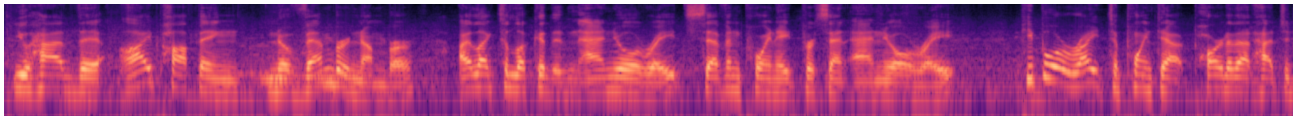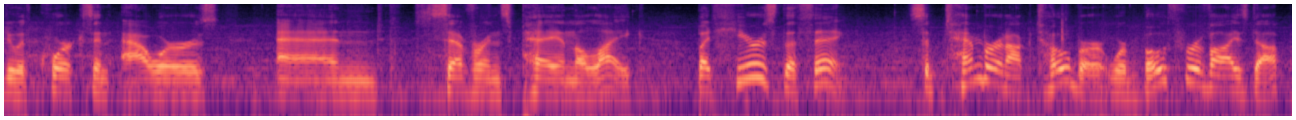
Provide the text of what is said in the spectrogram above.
You had the eye popping November number. I like to look at an annual rate, 7.8% annual rate. People are right to point out part of that had to do with quirks in hours and severance pay and the like. But here's the thing September and October were both revised up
